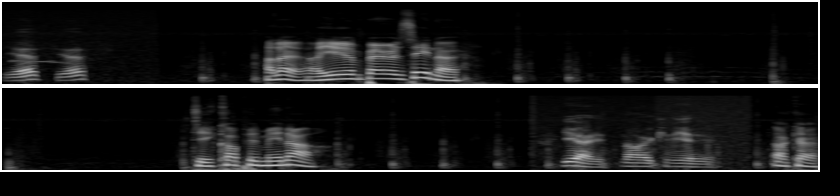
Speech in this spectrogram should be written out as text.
Yes, yes. Hello, are you in Berezino? Do you copy me now? Yeah, now I can hear you. Okay,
